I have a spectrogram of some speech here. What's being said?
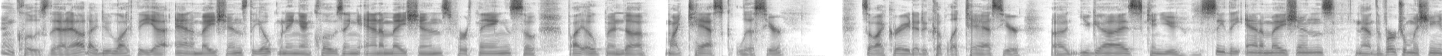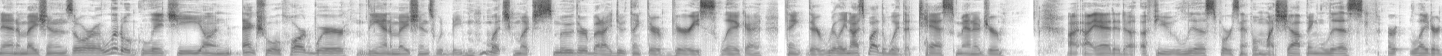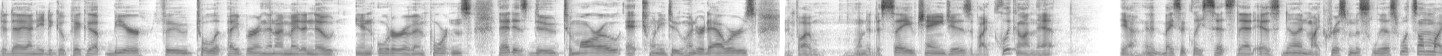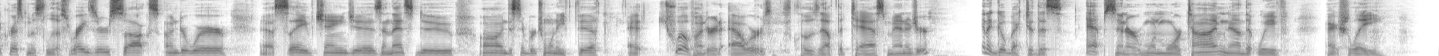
And close that out. I do like the uh, animations, the opening and closing animations for things. So if I opened uh, my task list here, so I created a couple of tasks here. Uh, you guys, can you see the animations? Now, the virtual machine animations are a little glitchy on actual hardware. The animations would be much, much smoother, but I do think they're very slick. I think they're really nice. By the way, the task manager I, I added a, a, few lists. For example, my shopping list er, later today, I need to go pick up beer, food, toilet paper, and then I made a note in order of importance. That is due tomorrow at 2200 hours. If I wanted to save changes, if I click on that, yeah, it basically sets that as done. My Christmas list. What's on my Christmas list? Razors, socks, underwear, uh, save changes, and that's due on December 25th at 1200 hours. Let's close out the task manager. Going to go back to this App Center one more time now that we've actually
